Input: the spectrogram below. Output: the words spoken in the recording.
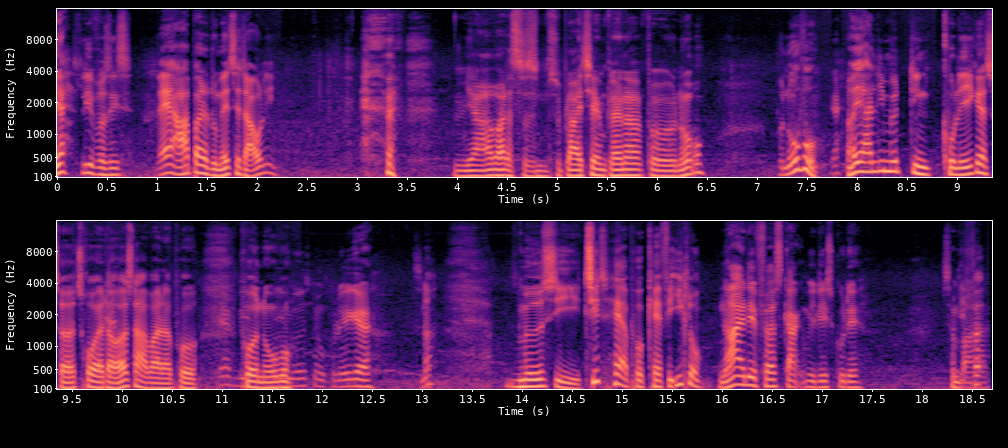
Ja, lige præcis. Hvad arbejder du med til daglig? Jeg arbejder som supply chain planner på Novo. På Novo? Ja. Nå, jeg har lige mødt din kollega, så jeg tror jeg, der også arbejder på, på Novo. Vi mødes nogle kollegaer. Mødes I tit her på Café Iglo? Nej, det er første gang, vi lige skulle det. Som Det bare... for-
